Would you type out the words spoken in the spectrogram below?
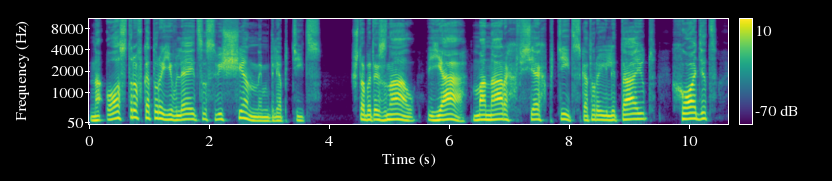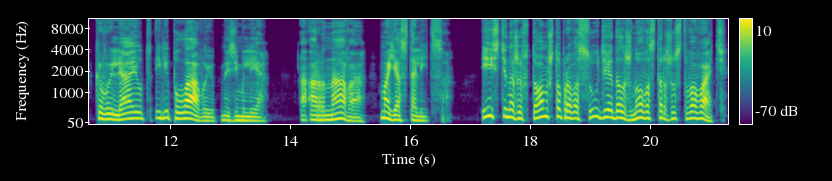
на остров, который является священным для птиц. Чтобы ты знал, я — монарх всех птиц, которые летают, ходят, ковыляют или плавают на земле, а Арнава — моя столица. Истина же в том, что правосудие должно восторжествовать.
